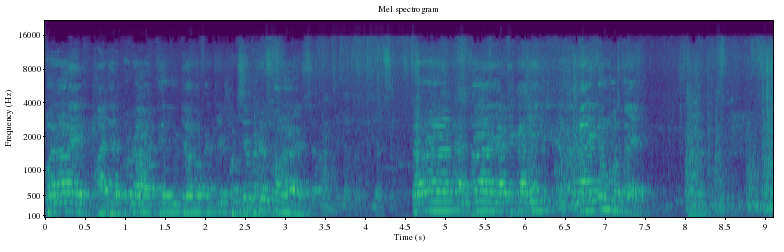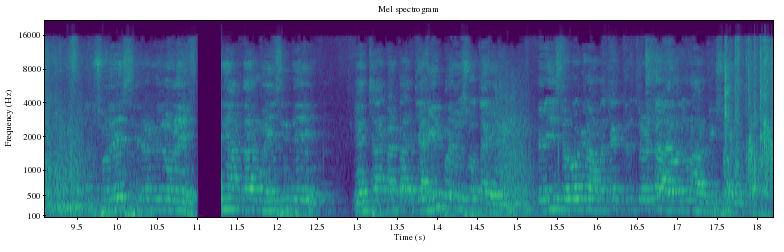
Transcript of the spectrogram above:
होणार गावातील ज्या लोकांचे पक्षप्रवेश होणार आहेत तर त्यांचा या ठिकाणी कार्यक्रम होत आहे. सुरेश श्रीरंग लोळे आमदार महेश शिंदे यांच्या गटात जाहीर प्रवेश होत आहे. तरी सर्व ग्रामाच्या त्रिचळचा आयोजन हार्दिक स्वागत आहे.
